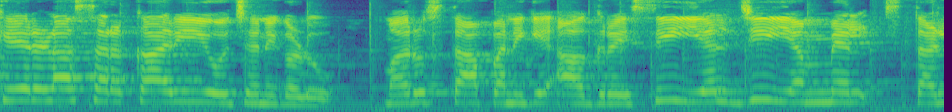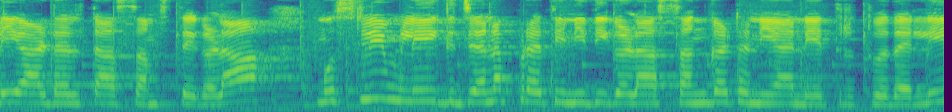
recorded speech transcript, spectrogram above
ಕೇರಳ ಸರ್ಕಾರಿ ಯೋಜನೆಗಳು ಮರುಸ್ಥಾಪನೆಗೆ ಆಗ್ರಹಿಸಿ ಎಲ್ಜಿಎಂಎಲ್ ಸ್ಥಳೀಯಾಡಳಿತ ಸಂಸ್ಥೆಗಳ, ಮುಸ್ಲಿಂ ಲೀಗ್ ಜನಪ್ರತಿನಿಧಿಗಳ ಸಂಘಟನೆಯ ನೇತೃತ್ವದಲ್ಲಿ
